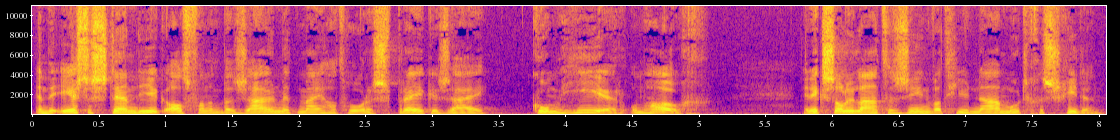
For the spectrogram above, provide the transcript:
En de eerste stem die ik als van een bazuin met mij had horen spreken zei, kom hier omhoog. En ik zal u laten zien wat hierna moet geschieden.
